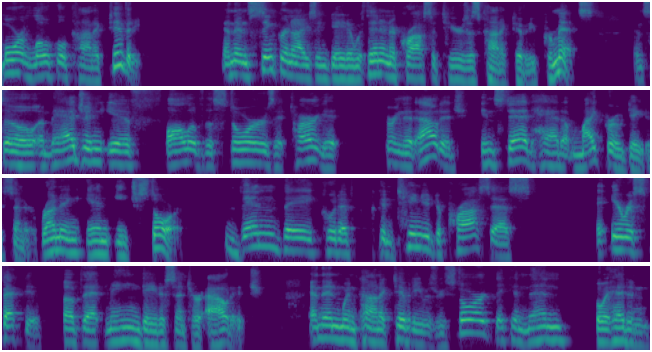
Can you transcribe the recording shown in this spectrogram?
more local connectivity, and then synchronizing data within and across the tiers as connectivity permits. And so imagine if all of the stores at Target during that outage instead had a micro data center running in each store. Then they could have continued to process irrespective of that main data center outage. And then when connectivity was restored, they can then go ahead and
